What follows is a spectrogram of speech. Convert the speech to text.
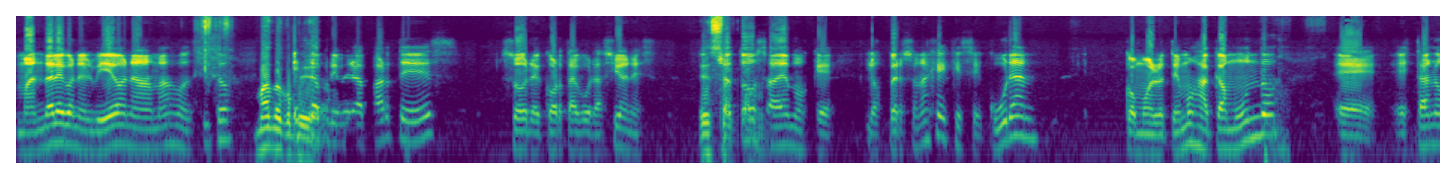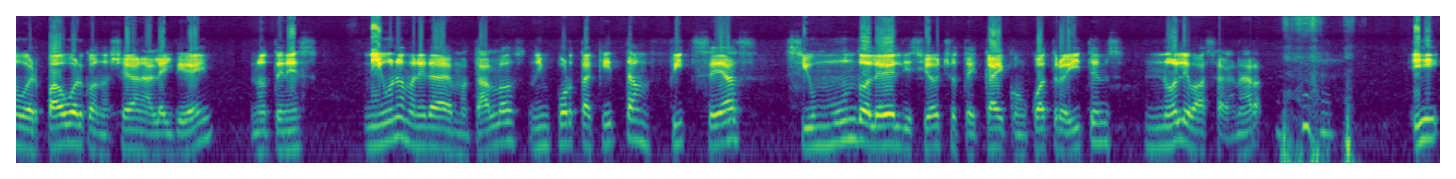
Mandale con el video nada más, Goncito. Mando con Esta video. primera parte es sobre cortacuraciones. Ya todos sabemos que los personajes que se curan, como lo tenemos acá Mundo, eh, están overpower cuando llegan a late game. No tenés ni una manera de matarlos. No importa qué tan fit seas. Si un mundo level 18 te cae con 4 ítems, no le vas a ganar. Y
